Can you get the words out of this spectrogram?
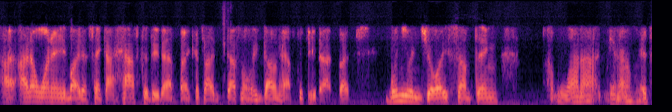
I, I don't want anybody to think I have to do that, because I definitely don't have to do that. But when you enjoy something, why not? You know, it's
